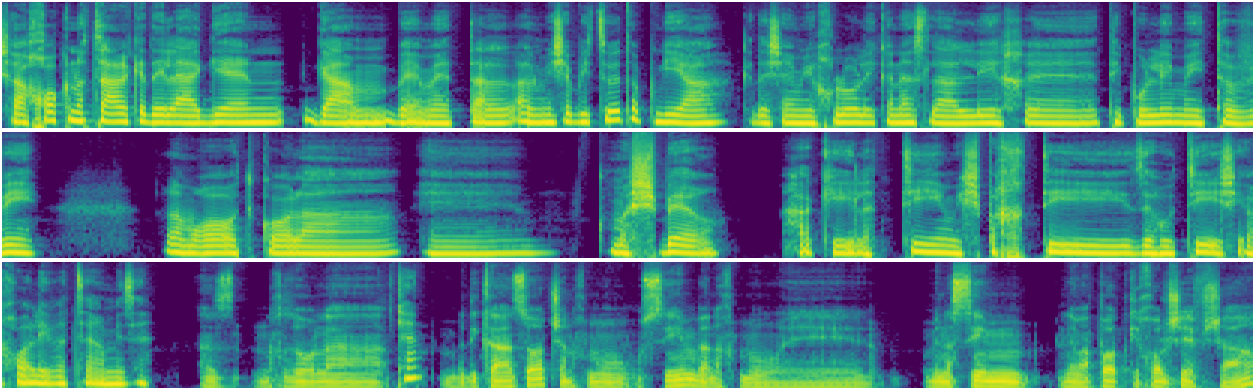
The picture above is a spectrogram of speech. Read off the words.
שהחוק נוצר כדי להגן גם באמת על, על מי שביצעו את הפגיעה, כדי שהם יוכלו להיכנס להליך אה, טיפולי מיטבי, למרות כל המשבר אה, הקהילתי, משפחתי, זהותי שיכול להיווצר מזה. אז נחזור כן. לבדיקה הזאת שאנחנו עושים ואנחנו אה, מנסים למפות ככל שאפשר.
